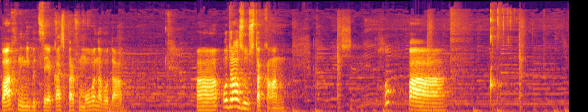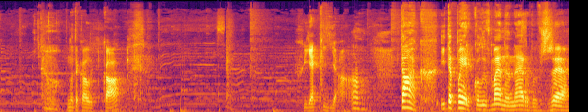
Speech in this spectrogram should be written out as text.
Пахне, ніби це якась парфумована вода. А, одразу у стакан. Хопа. Вона така липка. Як і я. Так, і тепер, коли в мене нерви вже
